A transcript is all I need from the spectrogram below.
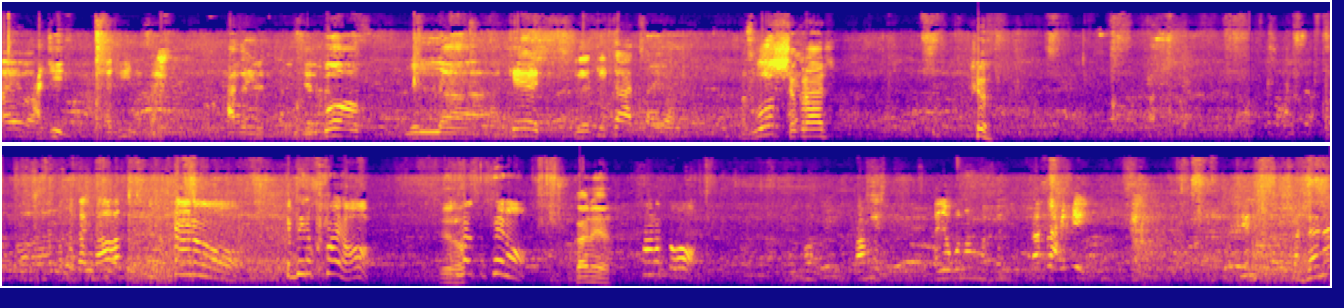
أيوه عجين. عجين هذا للبوظ للكيك للكيكات أيوه مضبوط؟ شكرا. شوف Shukran. Kano? Kabino kaya? Yun, Mahal ko kano? Kano yan? Sana to. Pangit. Ayoko nang magdala. Nasa akin eh. Magdala?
